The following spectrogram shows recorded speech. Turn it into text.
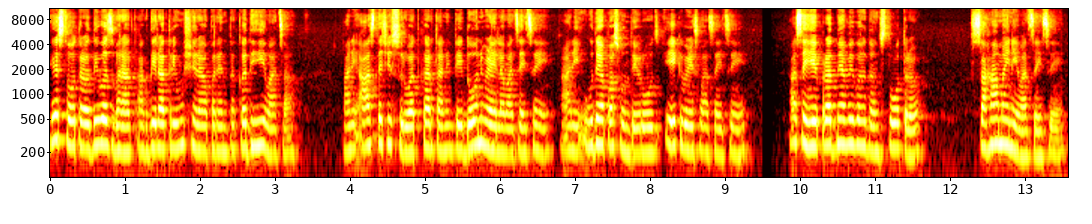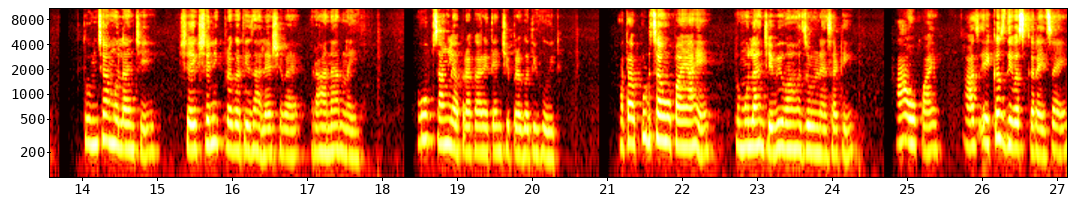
हे स्तोत्र दिवसभरात अगदी रात्री उशिरापर्यंत कधीही वाचा आणि आज त्याची सुरुवात करताना ते दोन वेळेला वाचायचं आहे आणि उद्यापासून ते रोज एक वेळेस वाचायचं आहे. असे हे प्रज्ञाविवर्धन स्तोत्र सहा महिने वाचायचे आहे. तुमच्या मुलांची शैक्षणिक प्रगती झाल्याशिवाय राहणार नाही. खूप चांगल्या प्रकारे त्यांची प्रगती होईल. आता पुढचा उपाय आहे तो मुलांचे विवाह जुळण्यासाठी. हा उपाय आज एकच दिवस करायचा आहे.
